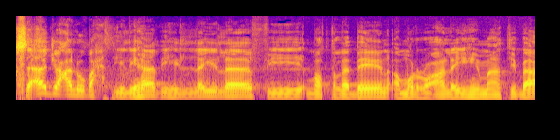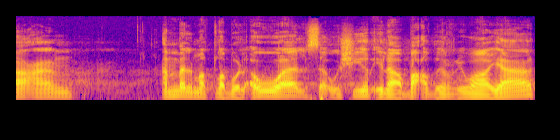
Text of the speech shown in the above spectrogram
سأجعل بحثي لهذه الليلة في مطلبين أمر عليهما تباعا. أما المطلب الأول سأشير إلى بعض الروايات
